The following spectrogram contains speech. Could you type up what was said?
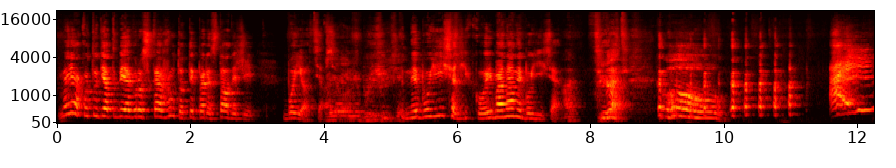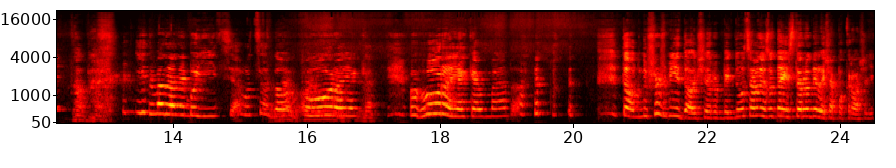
Ми як отут я тобі як розкажу, то ти перестанеш і боятися. А я всього. і не боюся. Не боїся нікого, і мене не боїся. А тять. О! Та Дід мене не боїться. Оце да. Да, Гора яка. Гора яке в мене. Так, ну що ж мені далі робити? Ну це вони з однієї сторони лише покрашені.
